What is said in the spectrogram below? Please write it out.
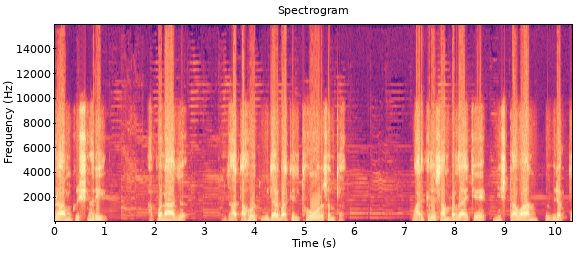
रामकृष्ण हरी. आपण आज जात आहोत विदर्भातील थोर संत. वारकरी संप्रदायाचे निष्ठावान विरक्त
